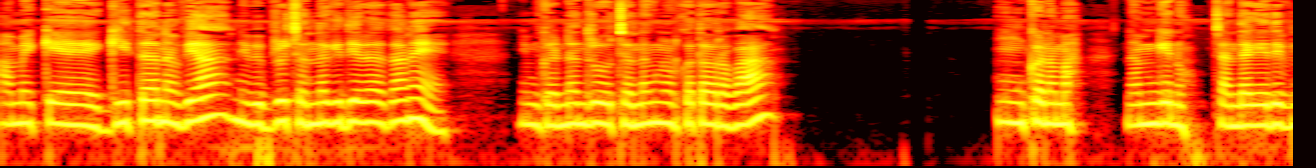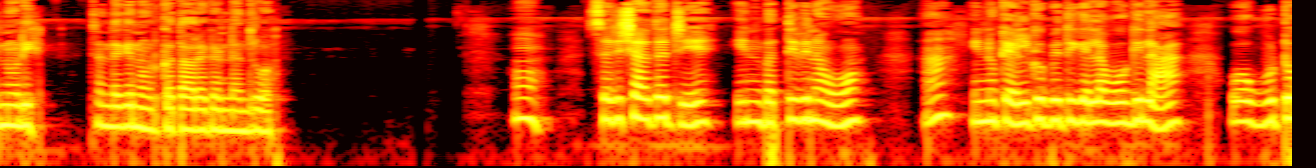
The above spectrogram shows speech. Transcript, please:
ಆಮೇಲೆ ಗೀತಾ, ನವ್ಯ ನೀವಿಬ್ಬರು ಚೆಂದಾಗಿದ್ದೀರ ತಾನೇ? ನಿಮ್ಮ ಗಂಡಂದರು ಚೆಂದಾಗಿ ನೋಡ್ಕೊತಾವ್ರವ? ಹ್ಞೂ ಕಣಮ್ಮ, ನಮಗೇನು ಚೆಂದಾಗಿದ್ದೀವಿ ನೋಡಿ, ಚೆಂದಾಗೆ ನೋಡ್ಕೊತಾವ್ರೆ ಗಂಡಂದ್ರು. ಹ್ಞೂ ಸರಿ ಶಾರದಾಜಿ ಇನ್ನು ಬರ್ತೀವಿ ನಾವು. ಹಾಂ, ಇನ್ನು ಕೆಲ್ಗು ಬೀದಿಗೆಲ್ಲ ಹೋಗಿಲ್ಲ. ಹೋಗ್ಬಿಟ್ಟು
